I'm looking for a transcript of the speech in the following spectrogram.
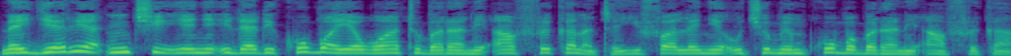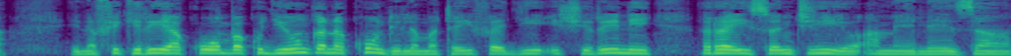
Nigeria, nchi yenye idadi kubwa ya watu barani Afrika na taifa lenye uchumi mkubwa barani Afrika, inafikiria kuomba kujiunga na kundi la mataifa ya G20, rais wa nchi hiyo ameeleza.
